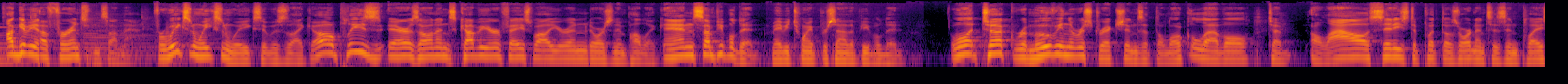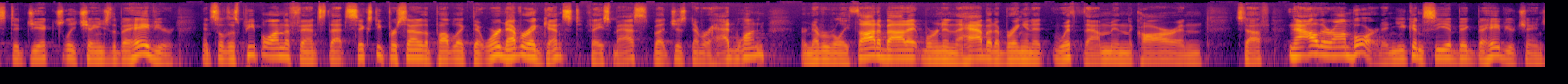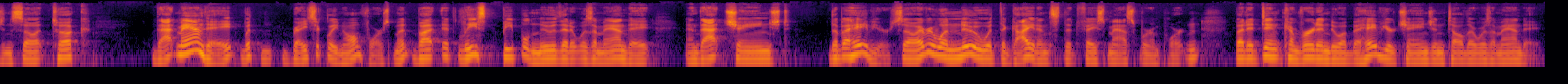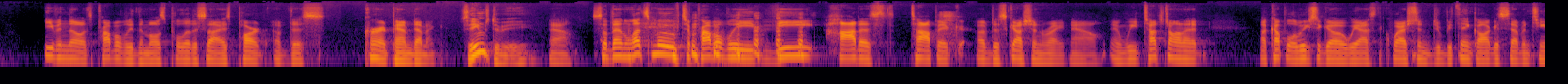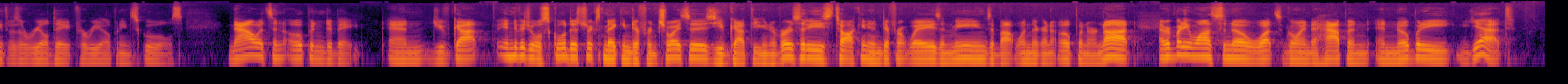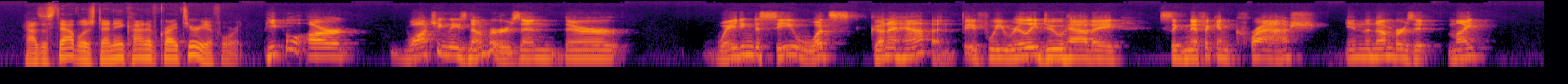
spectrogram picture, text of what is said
I'll give you a for instance on that. For weeks and weeks and weeks, it was like, oh, please, Arizonans, cover your face while you're indoors and in public. And some people did. Maybe 20% of the people did. Well, it took removing the restrictions at the local level to allow cities to put those ordinances in place to actually change the behavior. And so those people on the fence, that 60% of the public that were never against face masks, but just never had one or never really thought about it, weren't in the habit of bringing it with them in the car and stuff. Now they're on board and you can see a big behavior change. And so it took that mandate with basically no enforcement, but at least people knew that it was a mandate and that changed the behavior. So everyone knew with the guidance that face masks were important, but it didn't convert into a behavior change until there was a mandate. Even though it's probably the most politicized part of this current pandemic. Seems to be. Yeah. So then let's move to probably the hottest topic of discussion right now. And we touched on it a couple of weeks ago. We asked the question Did we think August 17th was a real date for reopening schools? Now it's an open debate. And you've got individual school districts making different choices. You've got the universities talking in different ways and means about when they're going to open or not. Everybody wants to know what's going to happen, and nobody yet has established any kind of criteria for it. People are watching these numbers and they're waiting to see what's going to happen. If we really do have a significant crash in the numbers, it might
